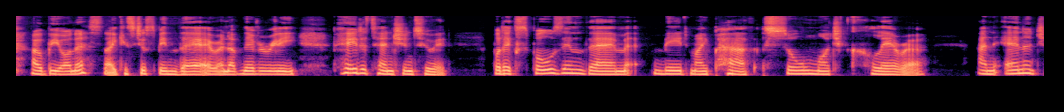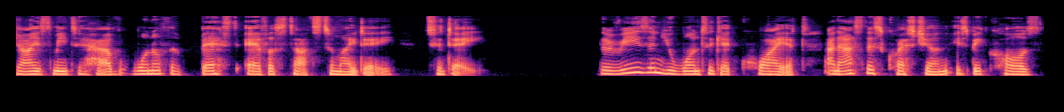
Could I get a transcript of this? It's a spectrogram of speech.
I'll be honest. Like it's just been there and I've never really paid attention to it. But exposing them made my path so much clearer and energized me to have one of the best ever starts to my day today. The reason you want to get quiet and ask this question is because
